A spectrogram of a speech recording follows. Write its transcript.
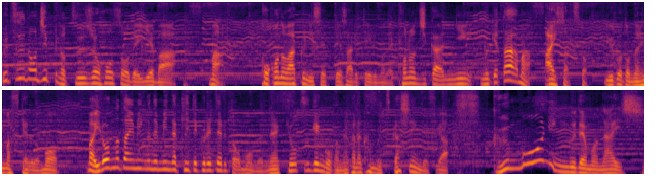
普通の ZIP の通常放送で言えばまあここの枠に設定されているのでこの時間に向けた、まあ、挨拶ということになりますけれどもまあ、いろんなタイミングでみんな聞いてくれてると思うのでね、共通言語がなかなか難しいんですが、 good morning でもないし、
